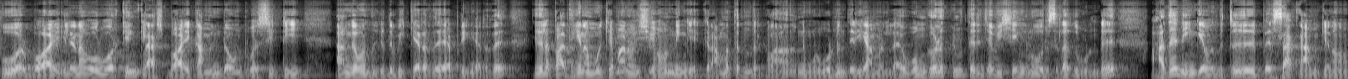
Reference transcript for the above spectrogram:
புவர் பாய் இல்லைனா ஒரு working class boy coming down to a city அங்கே வந்துக்கிட்டு விற்கிறது அப்படிங்கிறது. இதில் பார்த்தீங்கன்னா முக்கியமான விஷயம் நீங்கள் கிராமத்தில் இருந்திருக்கலாம் உங்களுக்கு ஒன்றும் தெரியாமல் இல்லை உங்களுக்குன்னு தெரிஞ்ச விஷயங்கள் ஒரு சிலது உண்டு. அதை நீங்கள் வந்துட்டு பெருசாக காமிக்கணும்.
